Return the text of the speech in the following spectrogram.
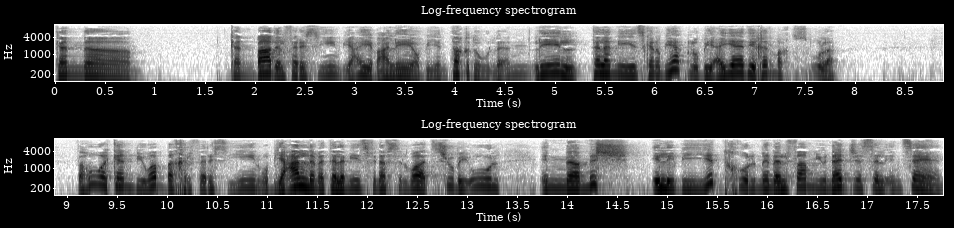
كان كان بعض الفارسيين بيعيب عليه وبينتقدوا لأن ليه التلاميذ كانوا بيأكلوا بأيادي غير مغسولة. فهو كان بيوبخ الفارسيين وبيعلم التلاميذ في نفس الوقت شو بيقول؟ إن مش اللي بيدخل من الفم ينجس الإنسان.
